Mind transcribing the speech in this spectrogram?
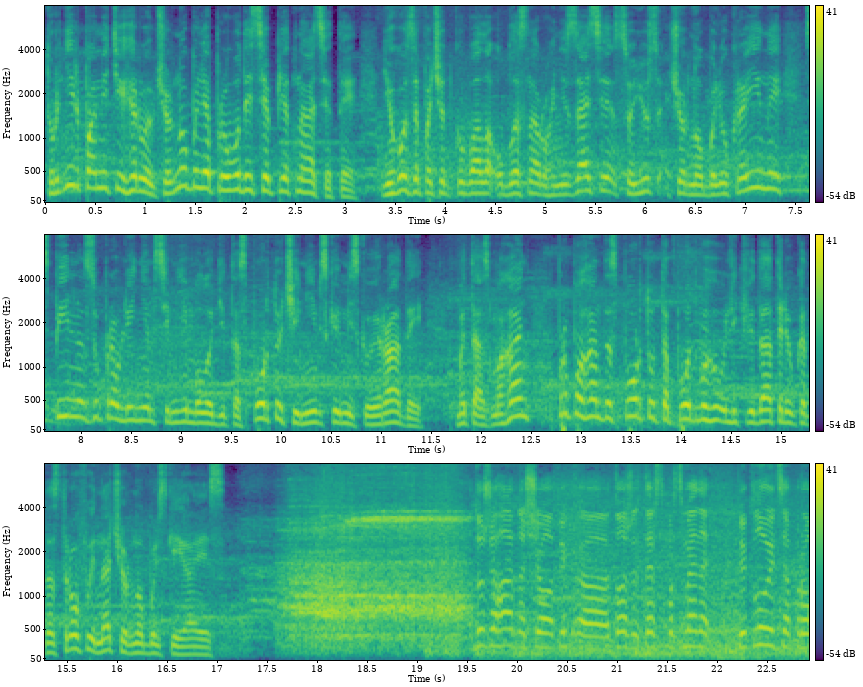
Турнір пам'яті героїв Чорнобиля проводиться 15-те. Його започаткувала обласна організація Союз Чорнобиль України спільно з управлінням сім'ї, молоді та спорту Чернігівської міської ради. Мета змагань пропаганда спорту та подвигу ліквідаторів катастрофи на Чорнобильській АЕС. Дуже гарно, що е, теж, спортсмени піклуються про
